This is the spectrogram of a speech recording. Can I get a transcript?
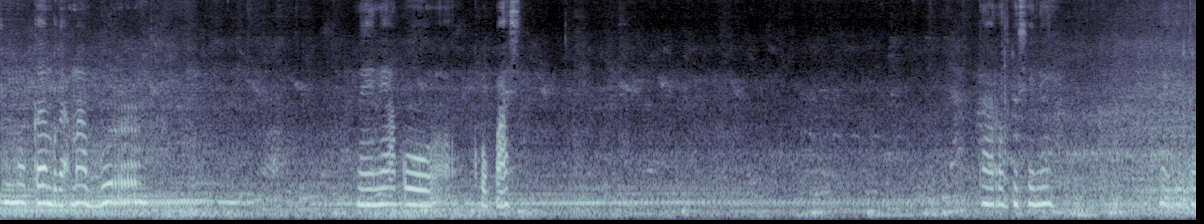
Semoga enggak mabur nah ini aku kupas. Taruh di sini. Kayak gitu.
